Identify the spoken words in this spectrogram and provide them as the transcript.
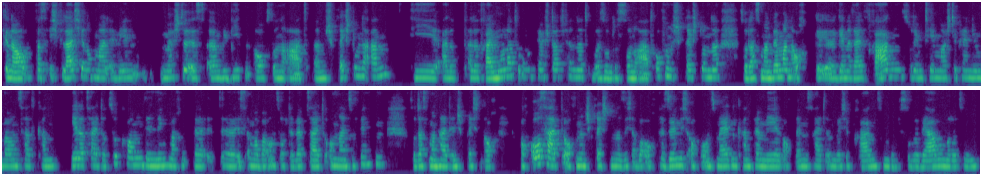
Genau, was ich vielleicht hier nochmal erwähnen möchte, ist, ähm, wir bieten auch so eine Art ähm, Sprechstunde an, die alle, alle drei Monate ungefähr stattfindet. Also das ist so eine Art offene Sprechstunde, so dass man, wenn man auch ge generell Fragen zu dem Thema Stipendium bei uns hat, kann jederzeit dazukommen. Den Link machen, äh, äh ist immer bei uns auf der Webseite online zu finden, so dass man halt entsprechend auch auch außerhalb der offenen Sprechstunde sich aber auch persönlich auch bei uns melden kann per Mail, auch wenn es halt irgendwelche Fragen zum, zur Bewerbung oder zum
